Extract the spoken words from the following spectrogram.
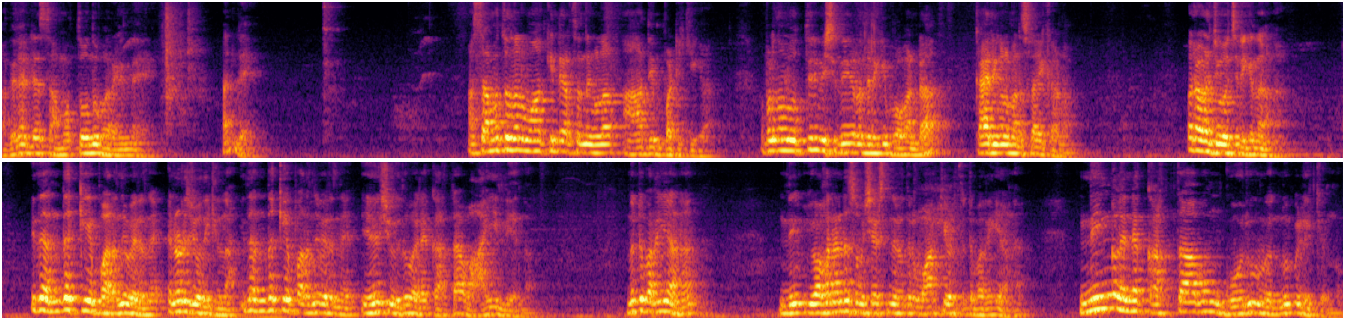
അതിനല്ലേ സമത്വം എന്ന് പറയുന്നേ? അല്ലേ? ആ സമത്വം എന്നുള്ള വാക്കിന്റെ അർത്ഥം നിങ്ങൾ ആദ്യം പഠിക്കുക. അപ്പോൾ നമ്മൾ ഒത്തിരി വിശദീകരണത്തിലേക്ക് പോകേണ്ട. കാര്യങ്ങൾ മനസ്സിലായി കാണും. ഒരാൾ ചോദിച്ചിരിക്കുന്നതാണ്. ഇതെന്തൊക്കെയാണ് പറഞ്ഞു വരുന്നത് എന്നോട് ചോദിക്കുന്ന ഇതെന്തൊക്കെയാണ് പറഞ്ഞു വരുന്നത് യേശു ഇതുവരെ കർത്താവായില്ലേ എന്ന്. എന്നിട്ട് പറയുകയാണ് യോഹനാന്റെ സുവിശേഷ നിരത്തിൽ വാക്യം എടുത്തിട്ട് പറയുകയാണ് നിങ്ങൾ എന്നെ കർത്താവും ഗുരുവും എന്നും വിളിക്കുന്നു.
